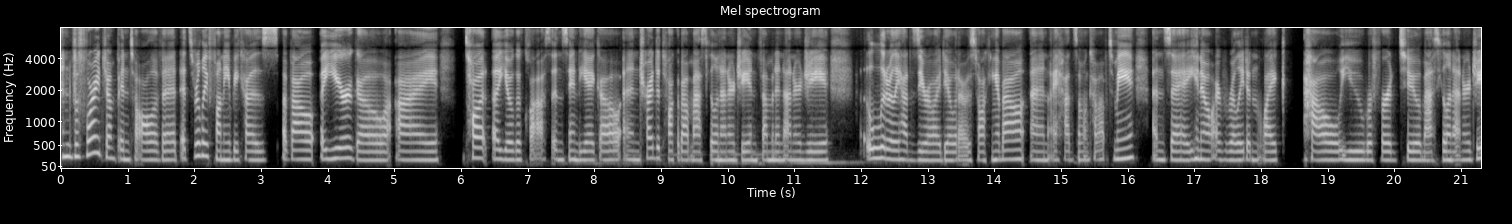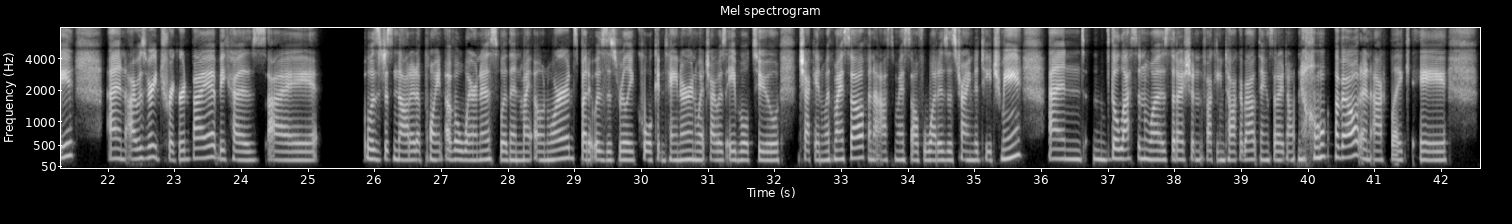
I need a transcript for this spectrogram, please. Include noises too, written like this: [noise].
And before I jump into all of it, it's really funny because about a year ago, I taught a yoga class in San Diego and tried to talk about masculine energy and feminine energy. Literally had zero idea what I was talking about. And I had someone come up to me and say, you know, I really didn't like how you referred to masculine energy. And I was very triggered by it because I was just not at a point of awareness within my own words, but it was this really cool container in which I was able to check in with myself and ask myself, what is this trying to teach me? And the lesson was that I shouldn't fucking talk about things that I don't [laughs] know about and act like a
